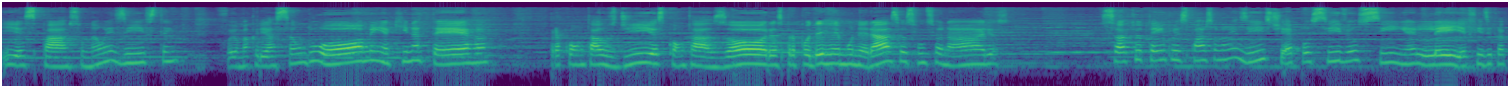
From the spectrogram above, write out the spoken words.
e espaço não existem. Foi uma criação do homem aqui na Terra para contar os dias, contar as horas, para poder remunerar seus funcionários. Só que o tempo e o espaço não existe. É possível sim, é lei, é física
